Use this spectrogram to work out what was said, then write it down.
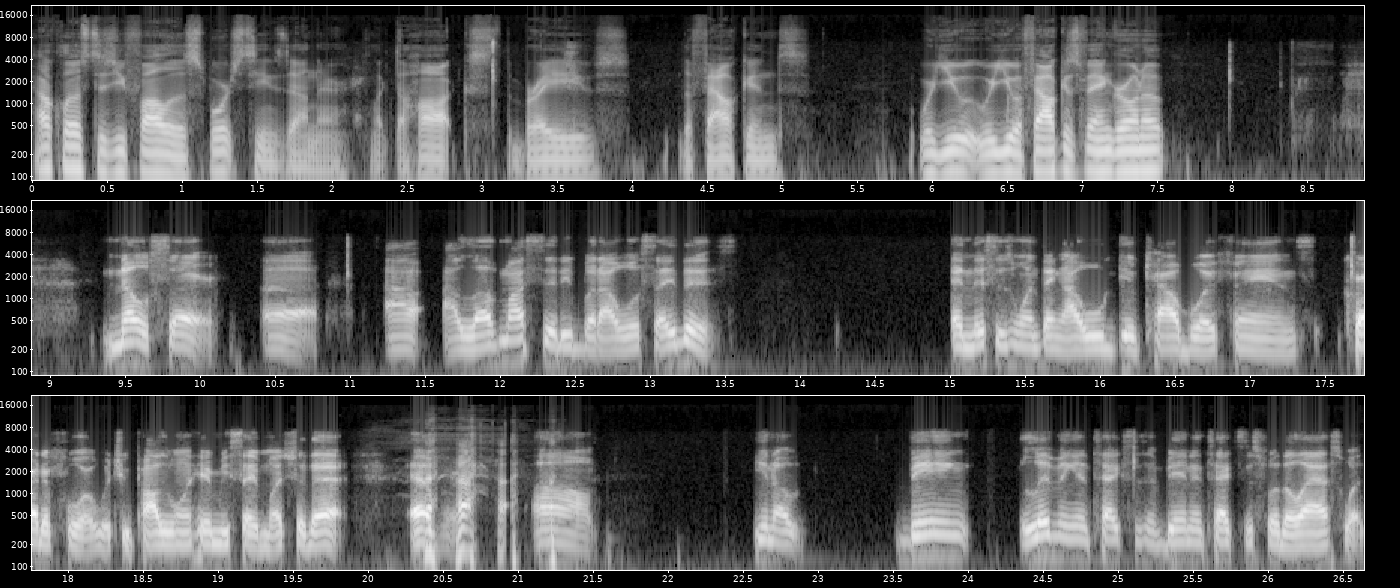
How close did you follow the sports teams down there, like the Hawks, the Braves, the Falcons? Were you were you a Falcons fan growing up? No, sir. Uh, I I love my city, but I will say this, and this is one thing I will give Cowboy fans credit for, which you probably won't hear me say much of that ever. um, you know, being living in Texas and being in Texas for the last what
